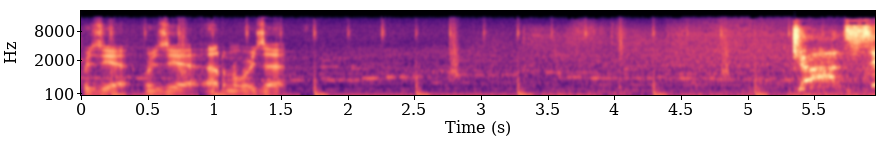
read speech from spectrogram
Where's he at? Where's he at? I don't know where he's at. John C.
